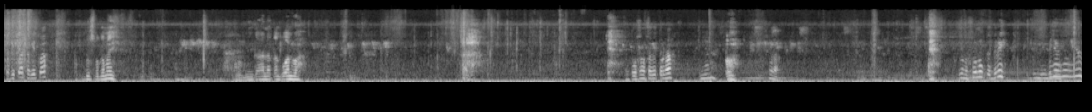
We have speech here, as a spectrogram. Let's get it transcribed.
Sakit pa, sakit pa. Abdos pa gamay. Huwag ning kalat ang kuan ba? Tusang sakit tol ha. Yan na. Oh. Sino? Yung masunog ka diri. Ayaw, ayaw, ayaw.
